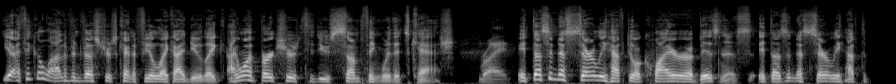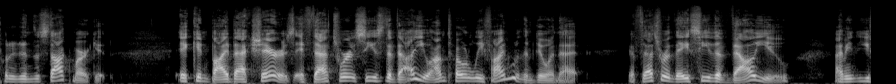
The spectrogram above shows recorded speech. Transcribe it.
Yeah, I think a lot of investors kind of feel like I do. Like, I want Berkshire to do something with its cash. Right. It doesn't necessarily have to acquire a business, it doesn't necessarily have to put it in the stock market. It can buy back shares. If that's where it sees the value, I'm totally fine with them doing that. If that's where they see the value, I mean, you,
